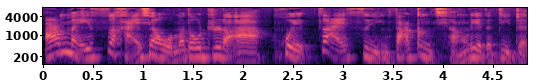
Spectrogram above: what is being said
而每次海啸，我们都知道啊，会再次引发更强烈的地震。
